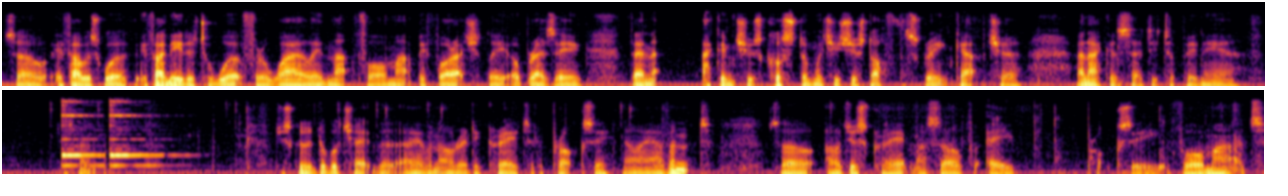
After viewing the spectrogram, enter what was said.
So if I was work, if I needed to work for a while in that format before actually upresing, then I can choose custom, which is just off the screen capture, and I can set it up in here. So just going to double check that I haven't already created a proxy. No, I haven't. So I'll just create myself a proxy format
